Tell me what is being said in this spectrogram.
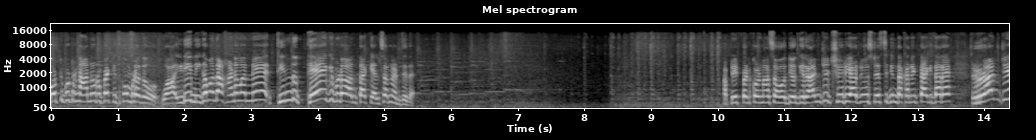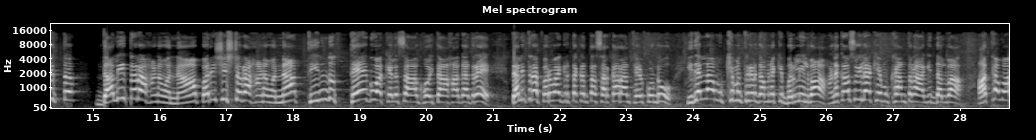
ಕೊಟ್ಬಿಟ್ರು ನಾನ್ನೂರು ರೂಪಾಯಿ ಕಿತ್ಕೊಂಡ್ಬಿಡೋದು. ವಾ, ಇಡೀ ನಿಗಮದ ಹಣವನ್ನೇ ತಿಂದು ತೇಗಿ ಬಿಡೋ ಅಂತ ಕೆಲಸ ನಡೆದಿದೆ. ಅಪ್ಡೇಟ್ ಪಡ್ಕೊಳ್ಳೋಣ ಸಹೋದ್ಯೋಗಿ ರಂಜಿತ್ ಶಿರಿಯಾರ್ ನ್ಯೂಸ್ ಡೆಸ್ಕ್ ಇಂದ ಕನೆಕ್ಟ್ ಆಗಿದ್ದಾರೆ. ರಂಜಿತ್ ದಲಿತರ ಹಣವನ್ನ, ಪರಿಶಿಷ್ಟರ ಹಣವನ್ನ ತಿಂದು ತೇಗುವ ಕೆಲಸ ಆಗೋಯ್ತಾ ಹಾಗಾದ್ರೆ ದಲಿತರ ಪರವಾಗಿರ್ತಕ್ಕಂಥ ಸರ್ಕಾರ ಅಂತ ಹೇಳ್ಕೊಂಡು ಇದೆಲ್ಲ ಮುಖ್ಯಮಂತ್ರಿಗಳ ಗಮನಕ್ಕೆ ಬರಲಿಲ್ವಾ? ಹಣಕಾಸು ಇಲಾಖೆಯ ಮುಖಾಂತರ ಆಗಿದ್ದಲ್ವಾ? ಅಥವಾ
